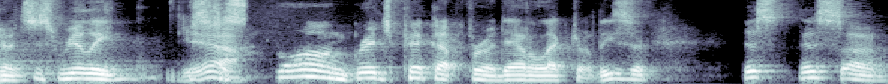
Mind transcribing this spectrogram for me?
know, it's just really it's Yeah. just strong bridge pickup for a Danelectro. These are this this. Uh,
